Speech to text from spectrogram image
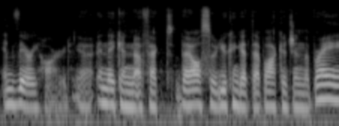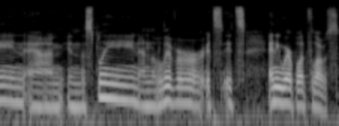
and very hard. Yeah, and they can affect, they also, you can get that blockage in the brain and in the spleen and the liver. It's, it's anywhere blood flows.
